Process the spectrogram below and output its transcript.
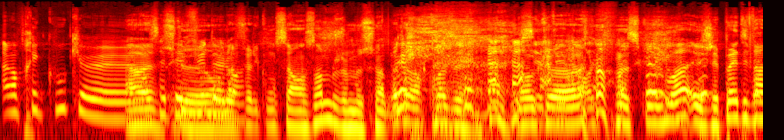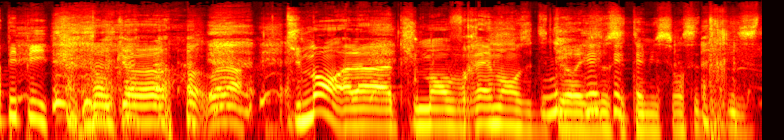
après coup que Ah ouais, on s'était vu de qu'on a fait le concert ensemble, je me souviens pas d'avoir croisé. Donc, euh, excuse-moi, et j'ai pas été faire pipi. Donc, euh, voilà. Tu mens, à la, tu mens vraiment aux éditeuristes de cette émission, c'est triste.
